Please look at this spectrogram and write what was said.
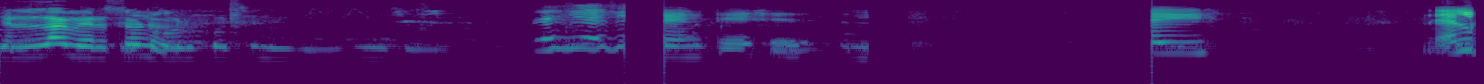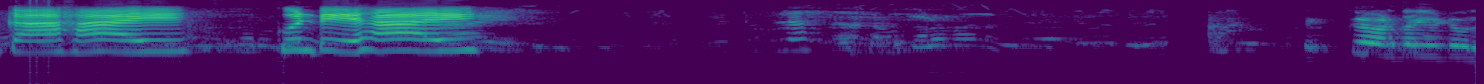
తెల్ల ఎల్కా హాయ్. కుంటి హాయ్. ఎక్కువ పడతావు యూట్యూబ్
